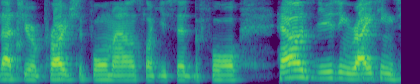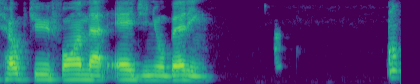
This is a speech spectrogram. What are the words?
That's your approach to form like you said before. How has using ratings helped you find that edge in your betting? Look,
